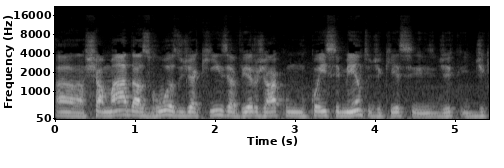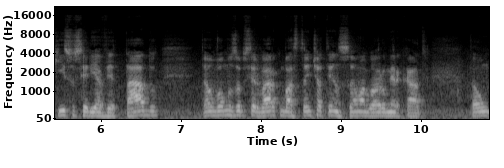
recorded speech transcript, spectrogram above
a chamada às ruas do dia 15 a ver já com conhecimento de que, esse, de, de que isso seria vetado. Então vamos observar com bastante atenção agora o mercado. Então,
